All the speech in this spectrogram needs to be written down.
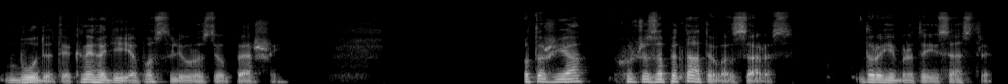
будете. Книга дій апостолів, розділ перший. Отож я хочу запитати вас зараз, дорогі брати і сестри,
